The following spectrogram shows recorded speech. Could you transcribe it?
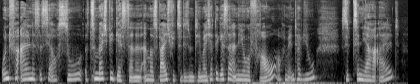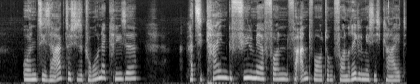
Und vor allem, es ist ja auch so, zum Beispiel gestern, ein anderes Beispiel zu diesem Thema. Ich hatte gestern eine junge Frau, auch im Interview, 17 Jahre alt, und sie sagt, durch diese Corona-Krise hat sie kein Gefühl mehr von Verantwortung, von Regelmäßigkeit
